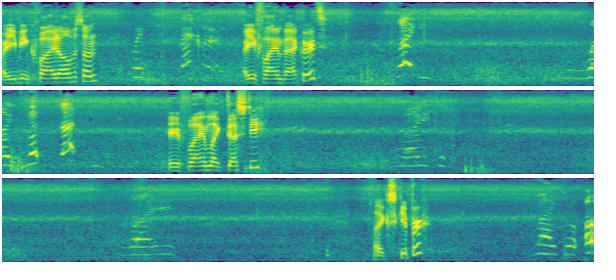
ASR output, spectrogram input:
Are you being quiet all of a sudden? Are you flying backwards? Wait, what that? Are you flying like Dusty? Wait. Wait. Like Skipper? Like, oh,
